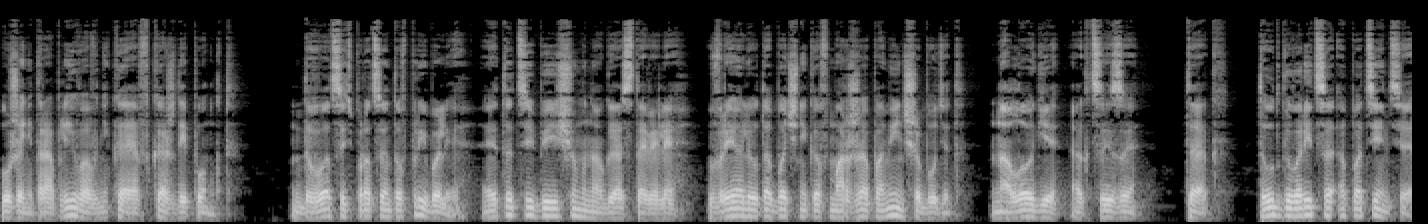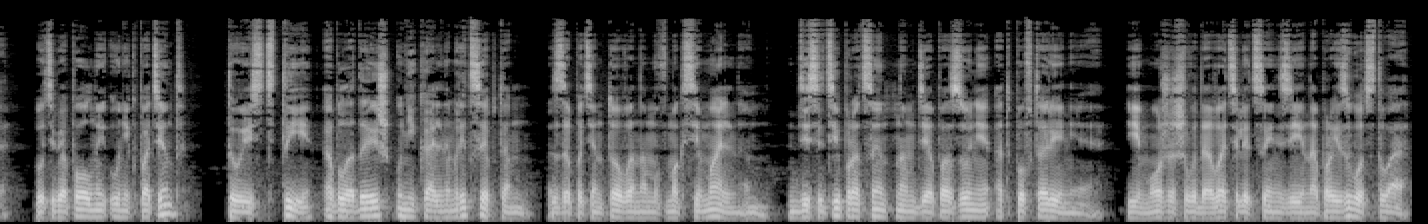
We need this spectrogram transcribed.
уже неторопливо вникая в каждый пункт. «20% прибыли. Это тебе еще много оставили. В реале у табачников маржа поменьше будет. Налоги, акцизы. Так, тут говорится о патенте. У тебя полный уник-патент? То есть ты обладаешь уникальным рецептом, запатентованным в максимальном, 10% диапазоне от повторения, и можешь выдавать лицензии на производство,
